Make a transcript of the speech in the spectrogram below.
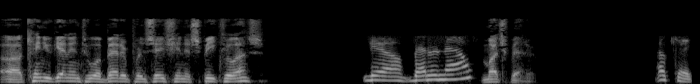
Uh, can you get into a better position to speak to us? Yeah, better now? Much better. Okay.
